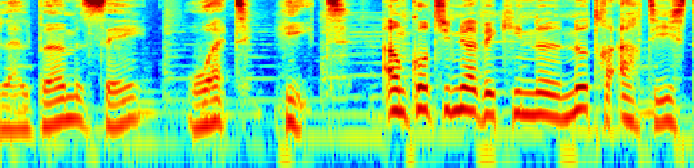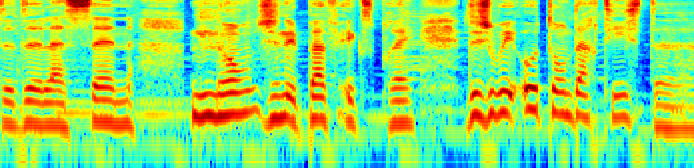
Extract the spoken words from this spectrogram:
l'album c'est What Heat. On continue avec une autre artiste de la scène. Non, je n'ai pas fait exprès de jouer autant d'artistes euh,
